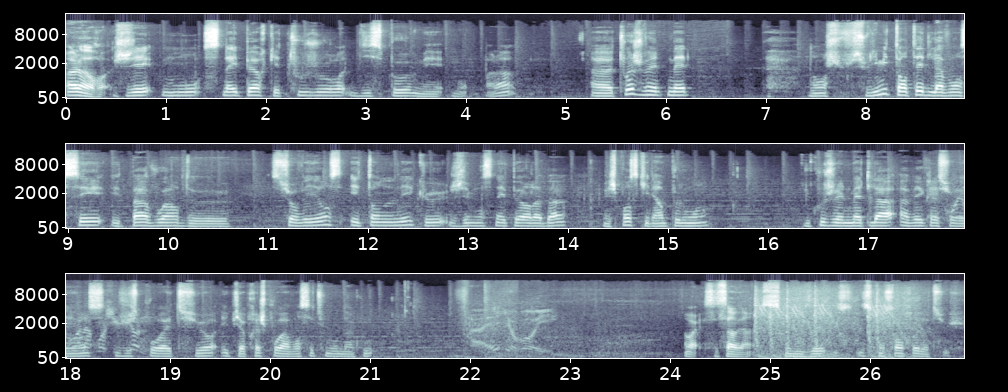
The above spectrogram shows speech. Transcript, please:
Alors, j'ai mon sniper qui est toujours dispo, mais bon, voilà. Euh, toi, je vais te mettre... Non, je suis limite tenté de l'avancer et de pas avoir de surveillance, étant donné que j'ai mon sniper là-bas, mais je pense qu'il est un peu loin. Du coup, je vais le mettre là avec la surveillance, juste pour être sûr. Et puis après, je pourrais avancer tout le monde d'un coup. Ouais, ça sert à rien. C'est ce qu'on disait. Il se concentre là-dessus.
